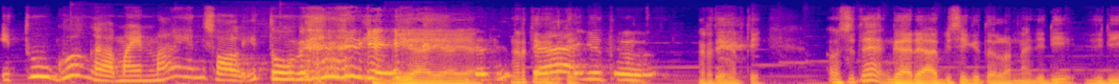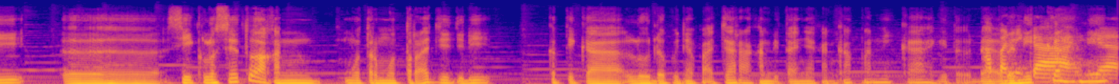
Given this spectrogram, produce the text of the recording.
itu gue nggak main-main soal itu. Kayak iya iya iya. ngerti ngerti. gitu. Ngerti ngerti. Maksudnya nggak ada habisnya gitu loh. Nah jadi jadi uh, siklusnya tuh akan muter-muter aja. Jadi ketika lu udah punya pacar akan ditanyakan kapan nikah? gitu. Udah, kapan udah nikah, nikah nih. Ya.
